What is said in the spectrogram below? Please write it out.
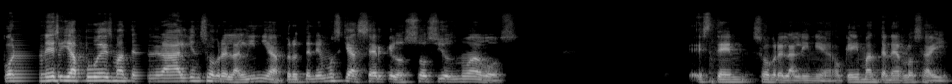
Con eso ya puedes mantener a alguien sobre la línea, pero tenemos que hacer que los socios nuevos estén sobre la línea, ¿ok? Mantenerlos ahí.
